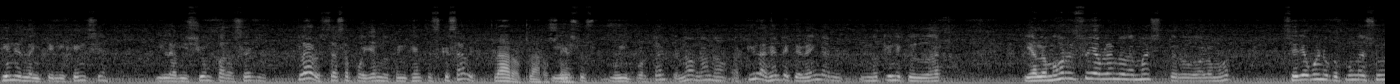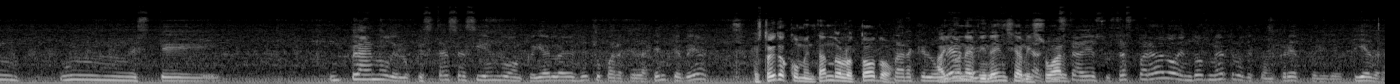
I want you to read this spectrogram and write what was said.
tienes la inteligencia y la visión para hacerlo. Claro, estás apoyándote en gentes que saben. Claro, claro, Y sí. eso es muy importante. No, no, no. Aquí la gente que venga no tiene que dudar. Y a lo mejor estoy hablando de más, pero a lo mejor sería bueno que pongas un, un, este, un plano de lo que estás haciendo, aunque ya lo hayas hecho, para que la gente vea. Estoy documentándolo todo. Para que lo Hay vean una evidencia Mira, visual. está eso. Estás parado en dos metros de concreto y de piedra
